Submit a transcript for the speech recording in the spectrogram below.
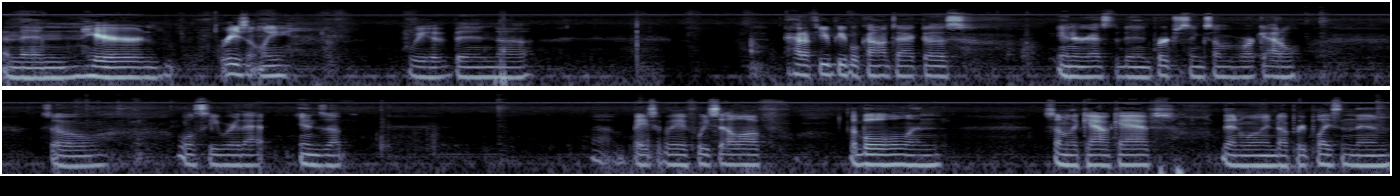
And then here recently, we have been uh, had a few people contact us interested in purchasing some of our cattle. So we'll see where that ends up. Uh, basically, if we sell off the bull and some of the cow calves. Then we'll end up replacing them.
